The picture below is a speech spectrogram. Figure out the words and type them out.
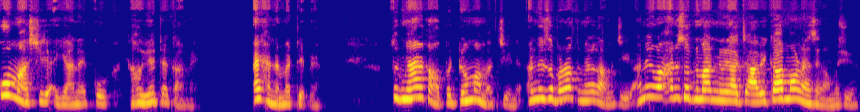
ကိုမှရှိတဲ့အရာနဲ့ကိုရောက်ရက်တတ်ကမယ်အဲ့ဟာနံပါတ်1ပဲ သူများတကောင်ဘယ်တော့မှမကြည့်နဲ့အနေဆိုဘာလို့သူများတကောင်မကြည့်အနေအနေဆိုဒီမှာနေတာကြာပြီကားမောင်းလန်စင်ကောင်မရှိဘူး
